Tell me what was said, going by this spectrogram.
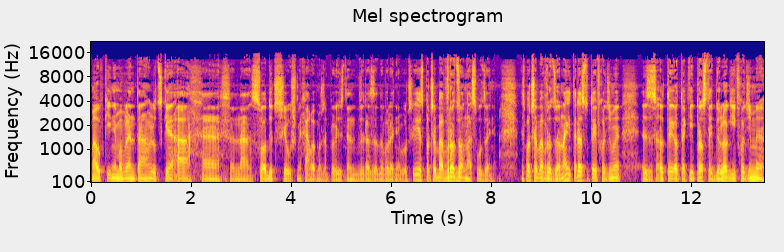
małpki niemowlęta ludzkie, a na słodycz się uśmiechały, można powiedzieć, ten wyraz zadowolenia był. Czyli jest potrzeba wrodzona słodzenia. Jest potrzeba wrodzona i teraz tutaj wchodzimy z, o, tej, o takiej prostej biologii, wchodzimy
